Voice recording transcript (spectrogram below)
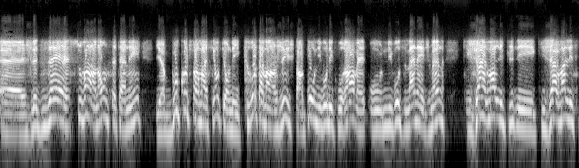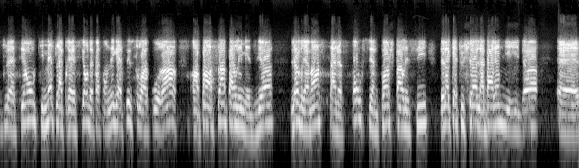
Euh, je le disais souvent en ondes cette année, il y a beaucoup de formations qui ont des croûtes à manger. Je parle pas au niveau des coureurs, mais au niveau du management qui gèrent mal les, les, qui gèrent mal les situations, qui mettent la pression de façon négative sur leurs coureurs en passant par les médias. Là, vraiment, ça ne fonctionne pas. Je parle ici de la Katusha, la Barène Mérida, euh,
